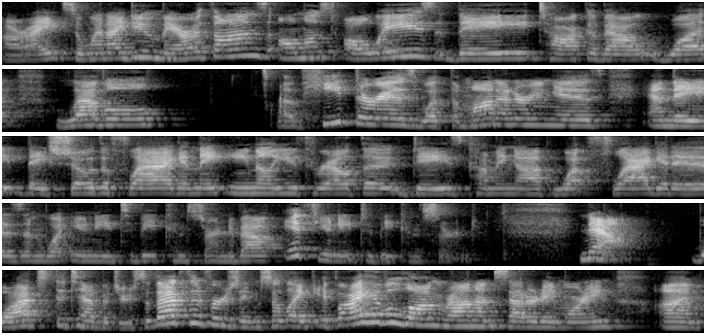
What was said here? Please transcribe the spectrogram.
All right. So when I do marathons, almost always they talk about what level of heat there is, what the monitoring is, and they they show the flag and they email you throughout the days coming up what flag it is and what you need to be concerned about if you need to be concerned. Now, watch the temperature. So that's the first thing. So like if I have a long run on Saturday morning, I'm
